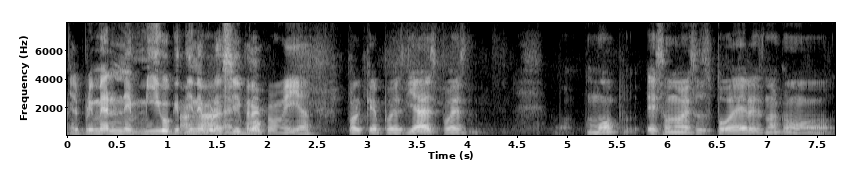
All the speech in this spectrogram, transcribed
El primer enemigo que tiene por así, entre comillas, porque pues ya después Mop es uno de sus poderes, ¿no? Como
